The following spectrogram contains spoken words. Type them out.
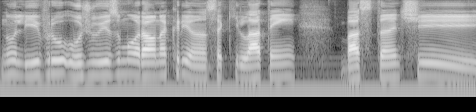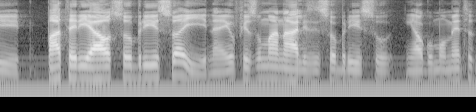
no livro O Juízo Moral na Criança, que lá tem bastante material sobre isso aí, né? Eu fiz uma análise sobre isso em algum momento,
